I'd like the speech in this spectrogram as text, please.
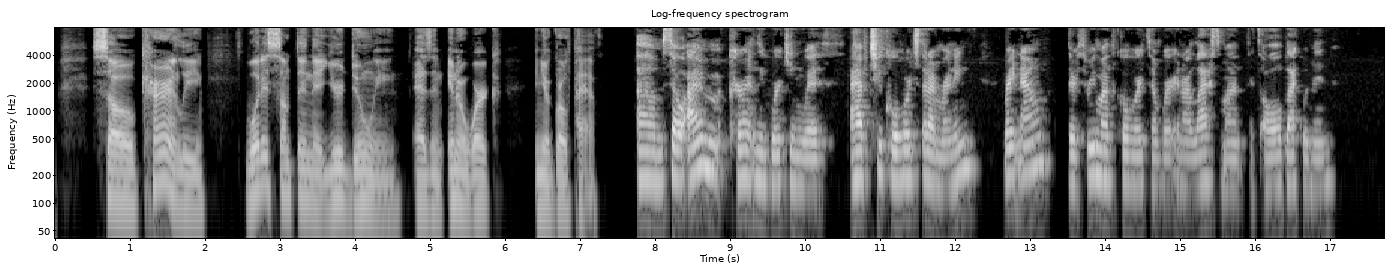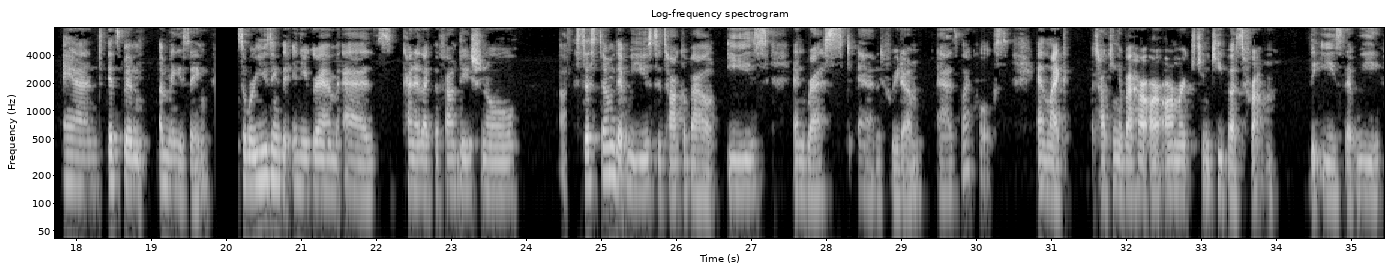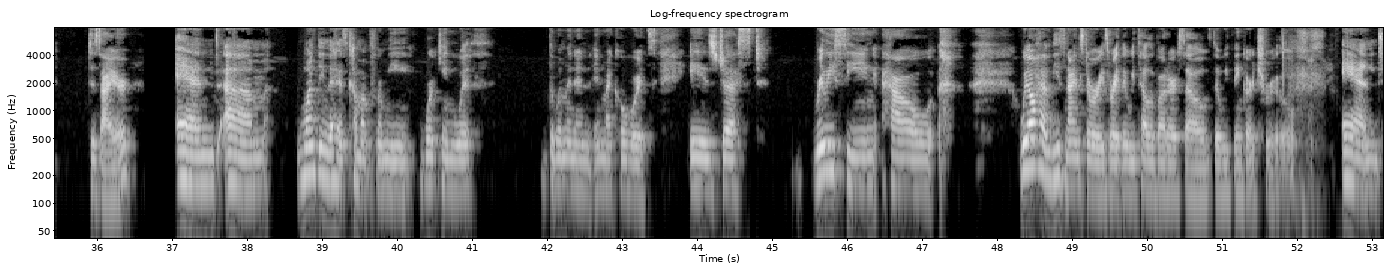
So currently, what is something that you're doing as an inner work in your growth path? Um, so I'm currently working with, I have two cohorts that I'm running right now. They're three month cohorts, and we're in our last month. It's all Black women, and it's been amazing. So we're using the Enneagram as kind of like the foundational uh, system that we use to talk about ease and rest and freedom as Black folks. And like talking about how our armor can keep us from the ease that we desire. And um, one thing that has come up for me working with the women in, in my cohorts is just really seeing how we all have these nine stories, right, that we tell about ourselves that we think are true. And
